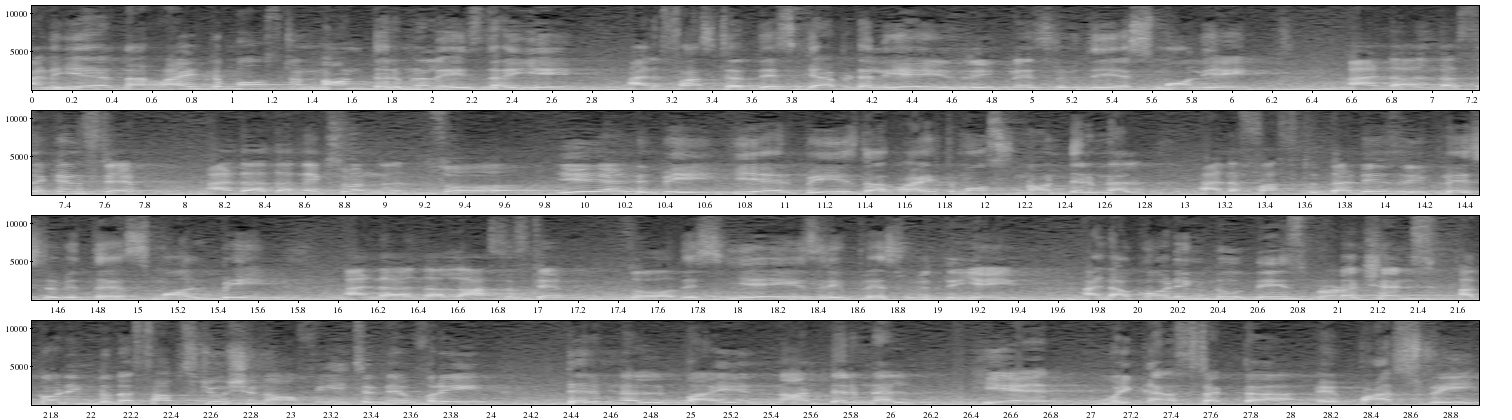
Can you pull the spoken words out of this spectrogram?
and here the rightmost non-terminal is the A and first this capital A is replaced with a small a. And uh, the second step and uh, the next one. So A and B here B is the rightmost non-terminal and first that is replaced with a small b. And uh, the last step so this A is replaced with A. And according to these productions according to the substitution of each and every terminal by a non-terminal here we construct a, a parse tree.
